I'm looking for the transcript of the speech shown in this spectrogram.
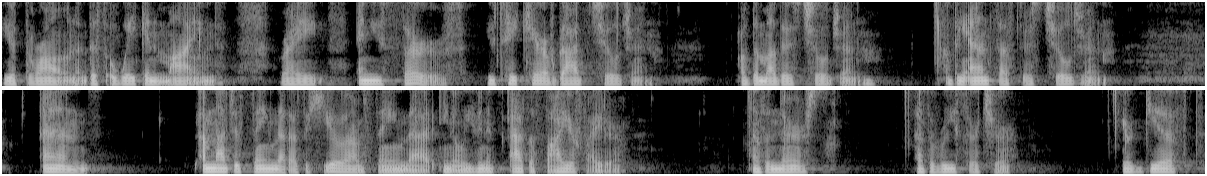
your throne, this awakened mind, right? And you serve you take care of God's children, of the mother's children, of the ancestors' children. And I'm not just saying that as a healer, I'm saying that, you know, even if as a firefighter, as a nurse, as a researcher, your gift,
